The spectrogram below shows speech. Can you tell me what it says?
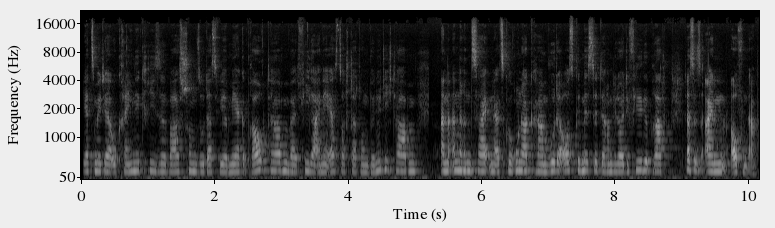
Jetzt mit der Ukraine-Krise war es schon so, dass wir mehr gebraucht haben, weil viele eine Erstausstattung benötigt haben. An anderen Zeiten, als Corona kam, wurde ausgemistet, da haben die Leute viel gebracht. Das ist ein Auf und Ab.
